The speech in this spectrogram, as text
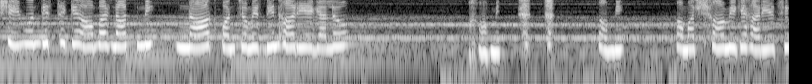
সেই মন্দির থেকে আমার নাতনি নাগ পঞ্চমীর দিন হারিয়ে গেল। আমি আমি আমার স্বামীকে হারিয়েছি।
